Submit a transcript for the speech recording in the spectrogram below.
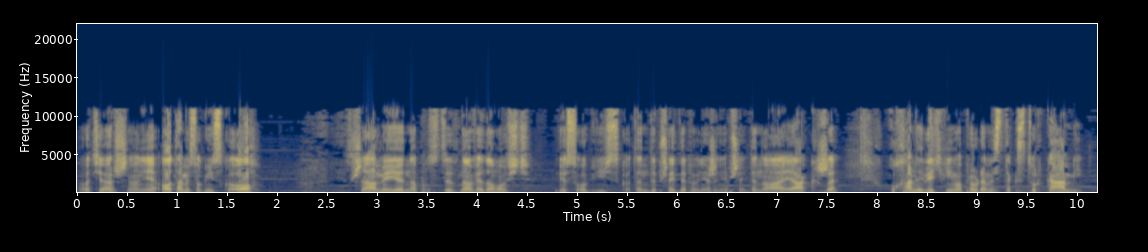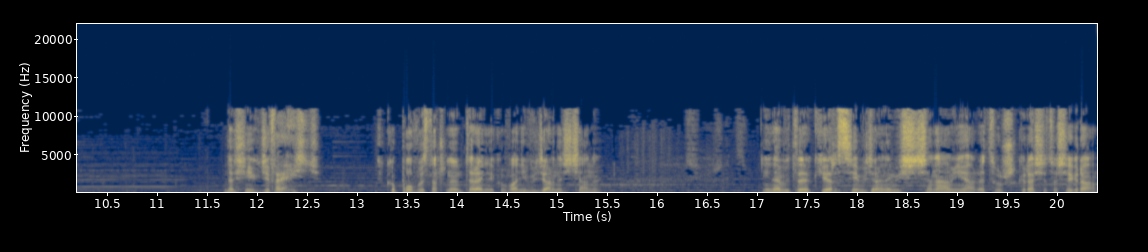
Chociaż, no nie. O, tam jest ognisko, o! Przynajmniej jedna pozytywna wiadomość. Jest ognisko. Tędy przejdę, pewnie, że nie przejdę. No a jakże? Kochany Wiedźmin ma problemy z teksturkami. Da się nigdzie wejść. Tylko po wyznaczonym terenie, kurwa, niewidzialne ściany. Nienawidzę gier z niewidzialnymi ścianami, ale cóż, gra się co się gra.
